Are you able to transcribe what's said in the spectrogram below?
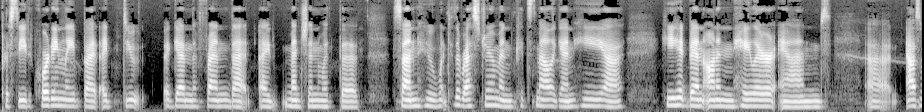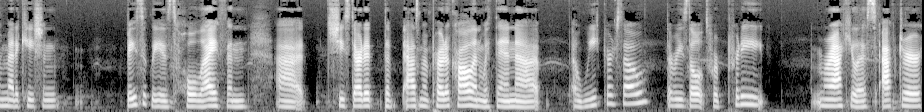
proceed accordingly. But I do, again, the friend that I mentioned with the son who went to the restroom and could smell again, he, uh, he had been on an inhaler and uh, asthma medication basically his whole life. And uh, she started the asthma protocol, and within uh, a week or so, the results were pretty miraculous. After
